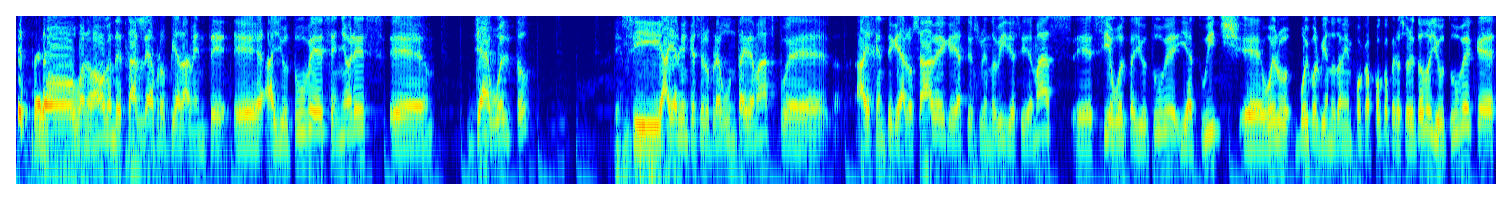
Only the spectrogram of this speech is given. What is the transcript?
pero bueno, vamos a contestarle apropiadamente. Eh, a YouTube, señores, eh, ya he vuelto. Si hay alguien que se lo pregunta y demás, pues hay gente que ya lo sabe, que ya estoy subiendo vídeos y demás. Eh, sí he vuelto a YouTube y a Twitch. voy, voy, volviendo también poco a poco, pero sobre todo YouTube, que es,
